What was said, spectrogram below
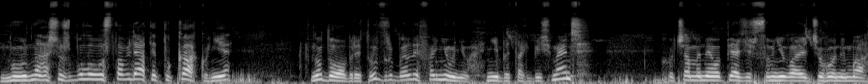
Ну, нащо ж було оставляти ту каку, ні? Ну добре, тут зробили файнюню, ніби так більш-менш. Хоча мене опять же сумнівають, чого нема,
